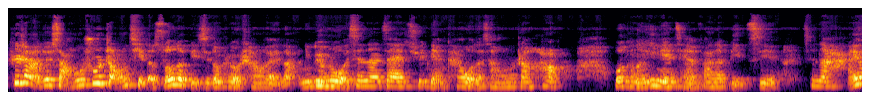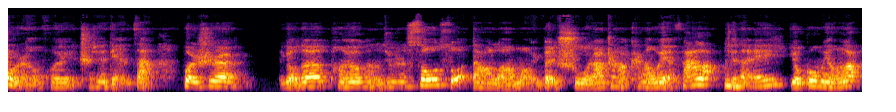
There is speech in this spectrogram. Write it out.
是这样，就小红书整体的所有的笔记都是有长尾的。你比如说，我现在再去点开我的小红书账号，我可能一年前发的笔记，现在还有人会持续点赞，或者是。有的朋友可能就是搜索到了某一本书，然后正好看到我也发了，觉得哎有共鸣了，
